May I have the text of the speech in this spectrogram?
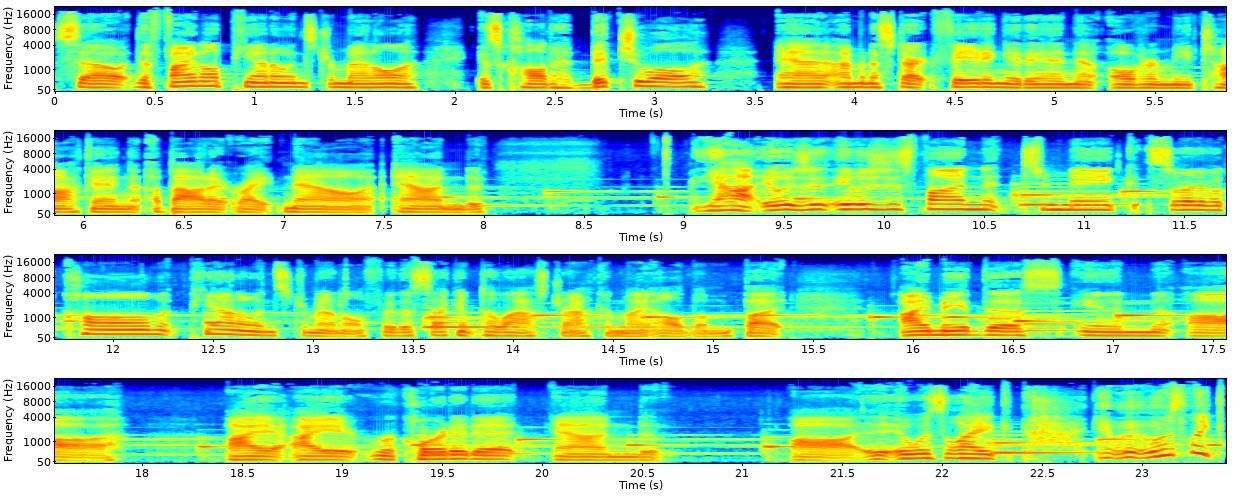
So the final piano instrumental is called Habitual, and I'm gonna start fading it in over me talking about it right now. And yeah, it was it was just fun to make sort of a calm piano instrumental for the second to last track in my album. But I made this in uh, I I recorded it and uh, it, was like it, it was like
